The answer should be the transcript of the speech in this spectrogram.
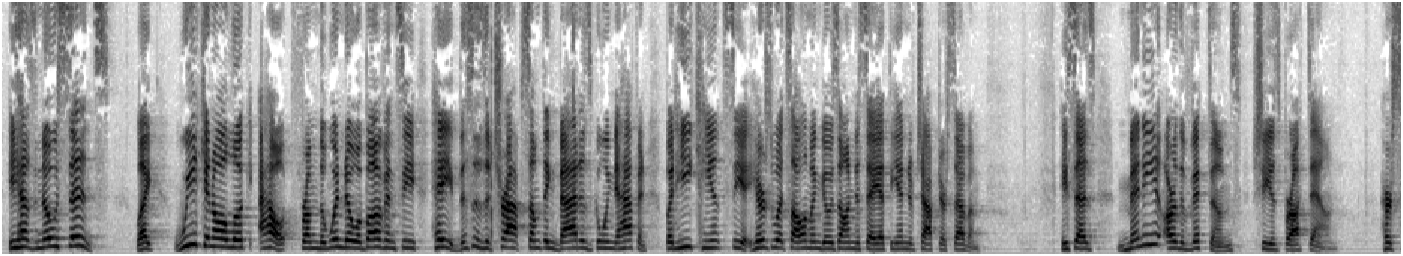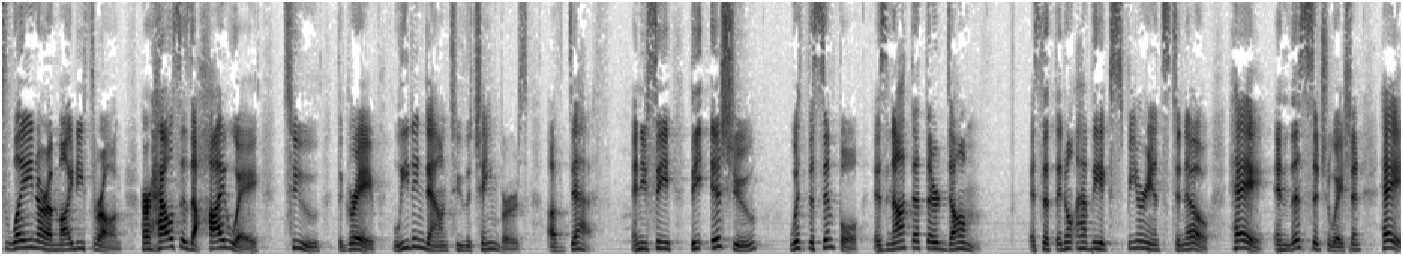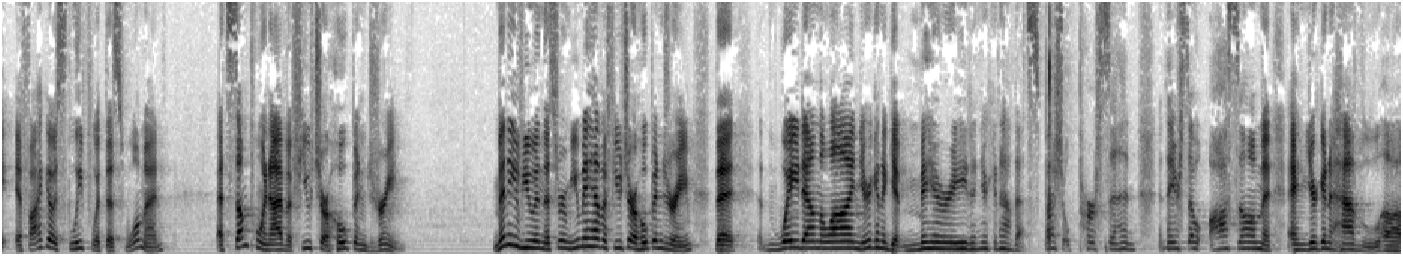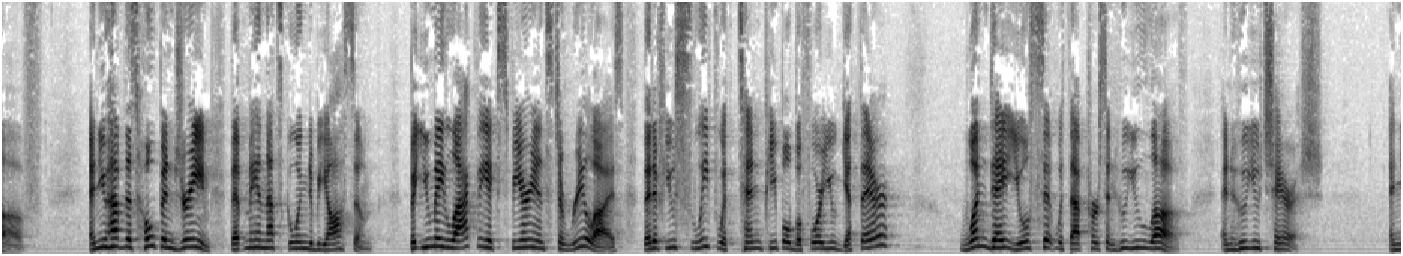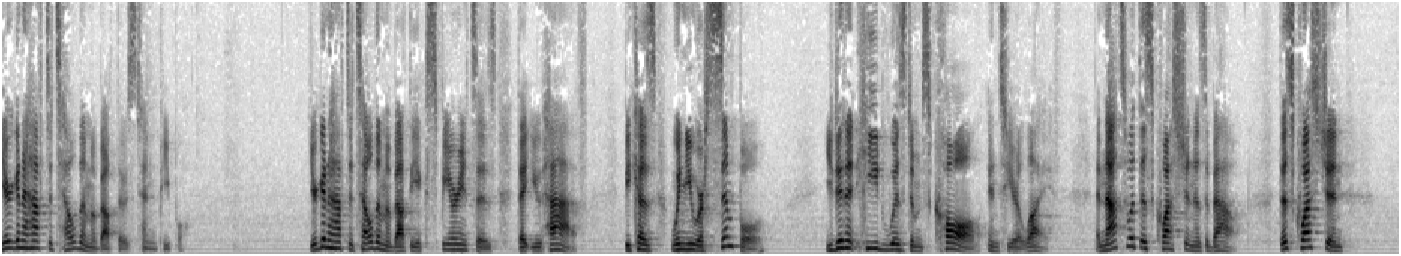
He has no sense. Like, we can all look out from the window above and see, hey, this is a trap. Something bad is going to happen. But he can't see it. Here's what Solomon goes on to say at the end of chapter 7. He says, Many are the victims she has brought down. Her slain are a mighty throng. Her house is a highway to the grave, leading down to the chambers of death. And you see, the issue with the simple is not that they're dumb it's that they don't have the experience to know hey, in this situation, hey, if I go sleep with this woman, at some point I have a future hope and dream. Many of you in this room, you may have a future hope and dream that way down the line you're going to get married and you're going to have that special person and they're so awesome and, and you're going to have love. And you have this hope and dream that, man, that's going to be awesome. But you may lack the experience to realize that if you sleep with 10 people before you get there, one day you'll sit with that person who you love and who you cherish. And you're going to have to tell them about those 10 people. You're going to have to tell them about the experiences that you have. Because when you were simple, you didn't heed wisdom's call into your life. And that's what this question is about. This question,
